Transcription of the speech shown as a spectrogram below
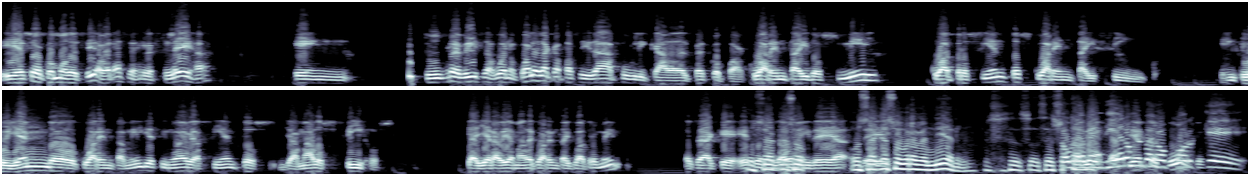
Y eso, como decía, ¿verdad? Se refleja en, tú revisas, bueno, ¿cuál es la capacidad publicada del Petco Park? 42.445, incluyendo 40.019 asientos llamados fijos, que ayer había más de 44.000. O sea que eso o sea nos que, da so- una idea. o sea de- que sobrevendieron. Sobrevendieron, pero punto. porque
